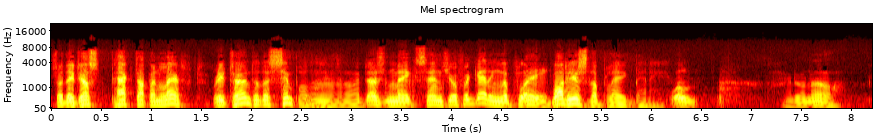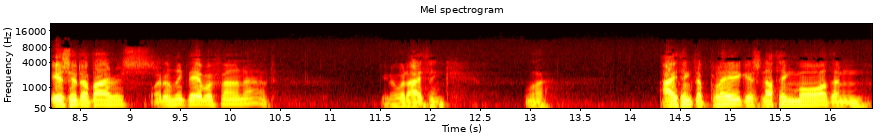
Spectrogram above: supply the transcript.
So they just packed up and left, returned to the simple life. No, it doesn't make sense. You're forgetting the plague. What is the plague, Benny? Well, I don't know. Is it a virus? I don't think they ever found out. You know what I think? What? I think the plague is nothing more than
